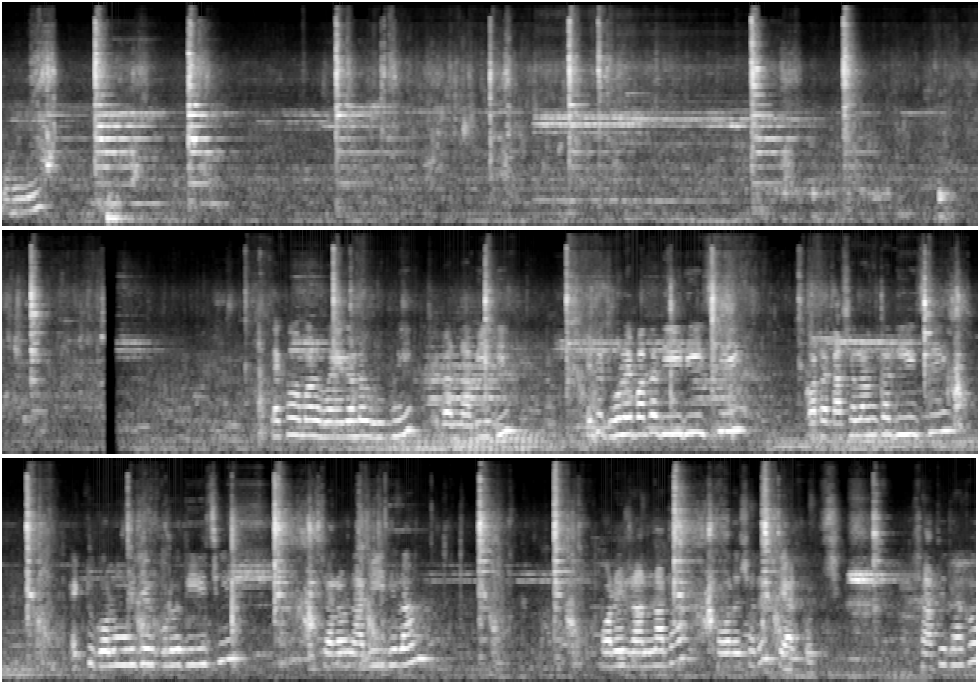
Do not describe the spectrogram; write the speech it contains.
করে নিই। দেখো আমার হয়ে গেল ঘুগনি, এবার নামিয়ে দিই। একটু ধনে পাতা দিয়ে দিয়েছি, কটা কাঁচা লঙ্কা দিয়েছি। একটু গোলমরিচের গুঁড়ো দিয়েছি, চলো নামিয়ে দিলাম। পরের রান্নাটা তোমাদের সাথে শেয়ার করছি। সাথে থাকো,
